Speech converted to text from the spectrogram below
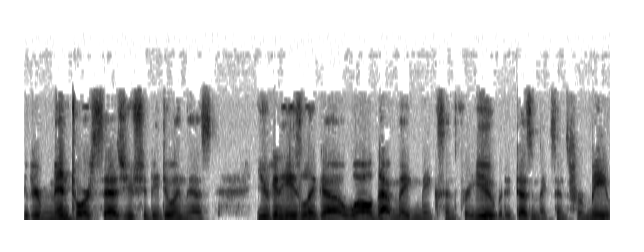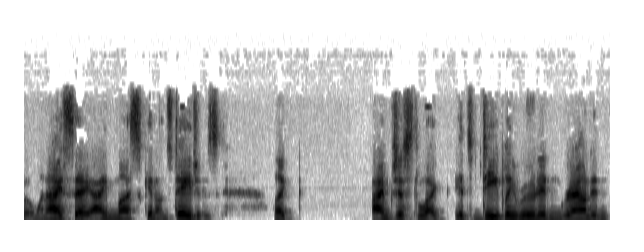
If your mentor says you should be doing this, you can easily go, well, that may make sense for you, but it doesn't make sense for me. But when I say I must get on stages, like I'm just like it's deeply rooted and grounded in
